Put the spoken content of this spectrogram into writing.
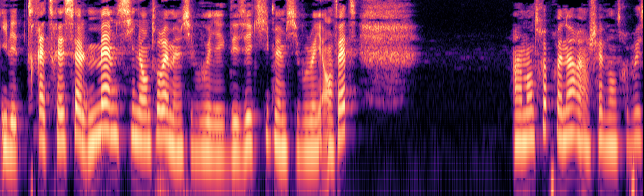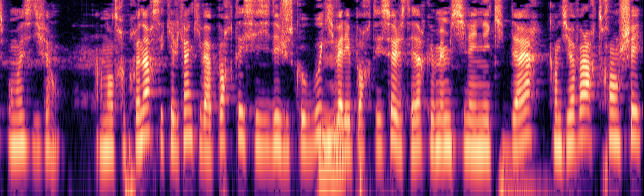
il est très très seul, même s'il est entouré, même si vous voyez avec des équipes, même si vous voyez. En fait, un entrepreneur et un chef d'entreprise, pour moi, c'est différent. Un entrepreneur, c'est quelqu'un qui va porter ses idées jusqu'au bout et qui Mhm. va les porter seul. C'est-à-dire que même s'il a une équipe derrière, quand il va falloir trancher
